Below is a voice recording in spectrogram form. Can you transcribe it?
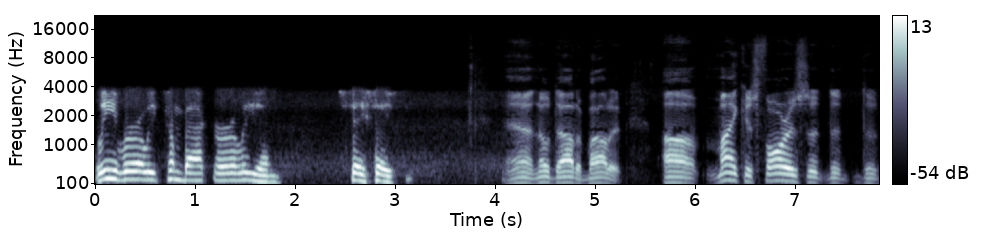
Leave early, come back early, and stay safe. Yeah, no doubt about it. Uh, Mike, as far as the, the, the,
